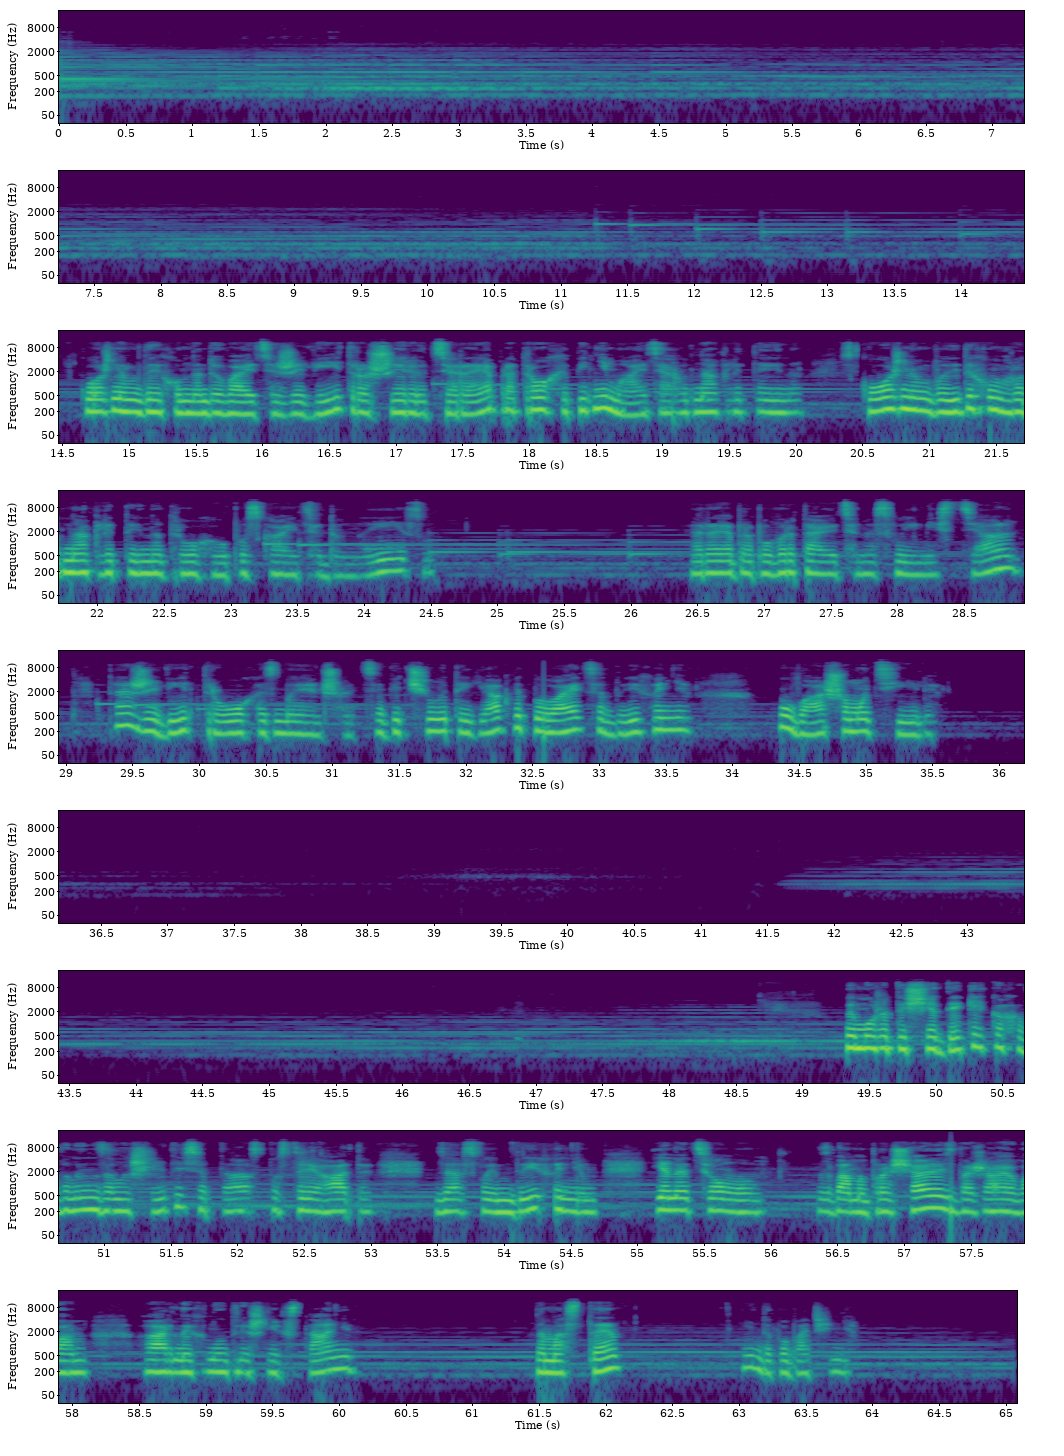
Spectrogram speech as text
Кожним вдихом надувається живіт, розширюються ребра, трохи піднімається грудна клітина. З кожним видихом грудна клітина трохи опускається донизу. Ребра повертаються на свої місця, та живіт трохи зменшується. Відчуйте, як відбувається дихання у вашому тілі. Ви можете ще декілька хвилин залишитися та спостерігати за своїм диханням. Я на цьому з вами прощаюсь. Бажаю вам гарних внутрішніх станів. Намасте і до побачення.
